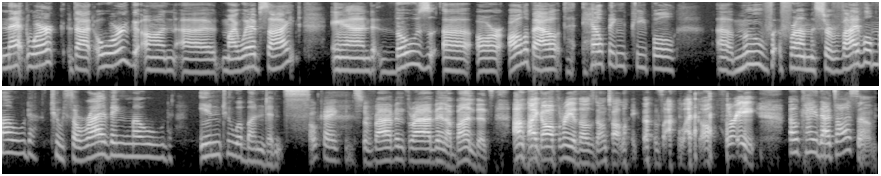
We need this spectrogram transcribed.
nomadsnetwork.org on uh, my website. And those uh, are all about helping people uh, move from survival mode to thriving mode into abundance. Okay, survive and thrive in abundance. I like all three of those. Don't y'all like those? I like all three. Okay, that's awesome.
